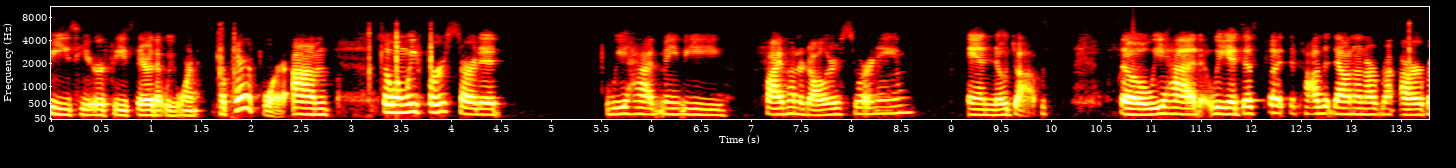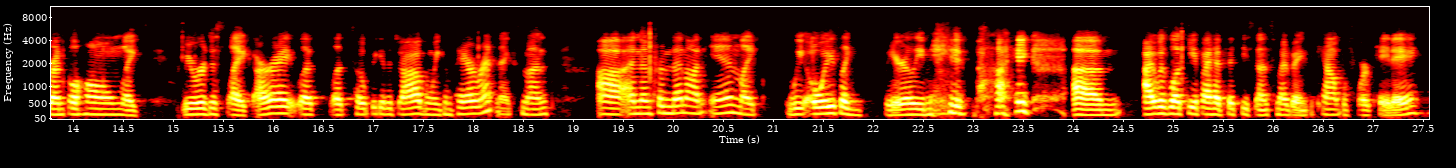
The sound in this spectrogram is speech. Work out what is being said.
fees here, fees there that we weren't prepared for. Um, so when we first started, we had maybe $500 to our name and no jobs. So we had we had just put deposit down on our our rental home. Like we were just like, all right, let's let's hope we get a job and we can pay our rent next month. Uh, and then from then on in, like we always like barely made it by. Um, I was lucky if I had 50 cents in my bank account before payday.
